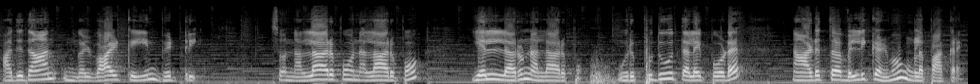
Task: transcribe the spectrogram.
அதுதான் உங்கள் வாழ்க்கையின் வெற்றி. ஸோ நல்லா இருப்போம் நல்லா இருப்போம். எல்லாரும் நல்லா இருப்போம். ஒரு புது தலைப்போட நான் அடுத்த வெள்ளிக்கிழமை உங்களை பார்க்குறேன்.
